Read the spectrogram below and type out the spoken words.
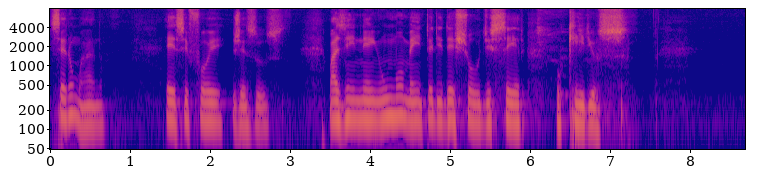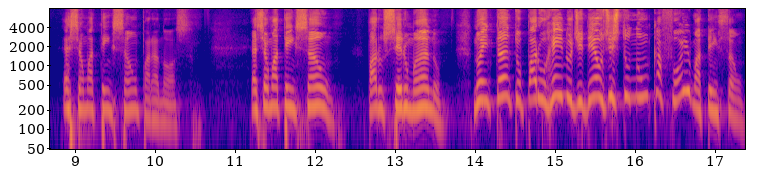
ser humano. esse foi Jesus. Mas em nenhum momento ele deixou de ser o Quírios. Essa é uma tensão para nós. Essa é uma tensão para o ser humano. No entanto, para o reino de Deus, isto nunca foi uma tensão.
